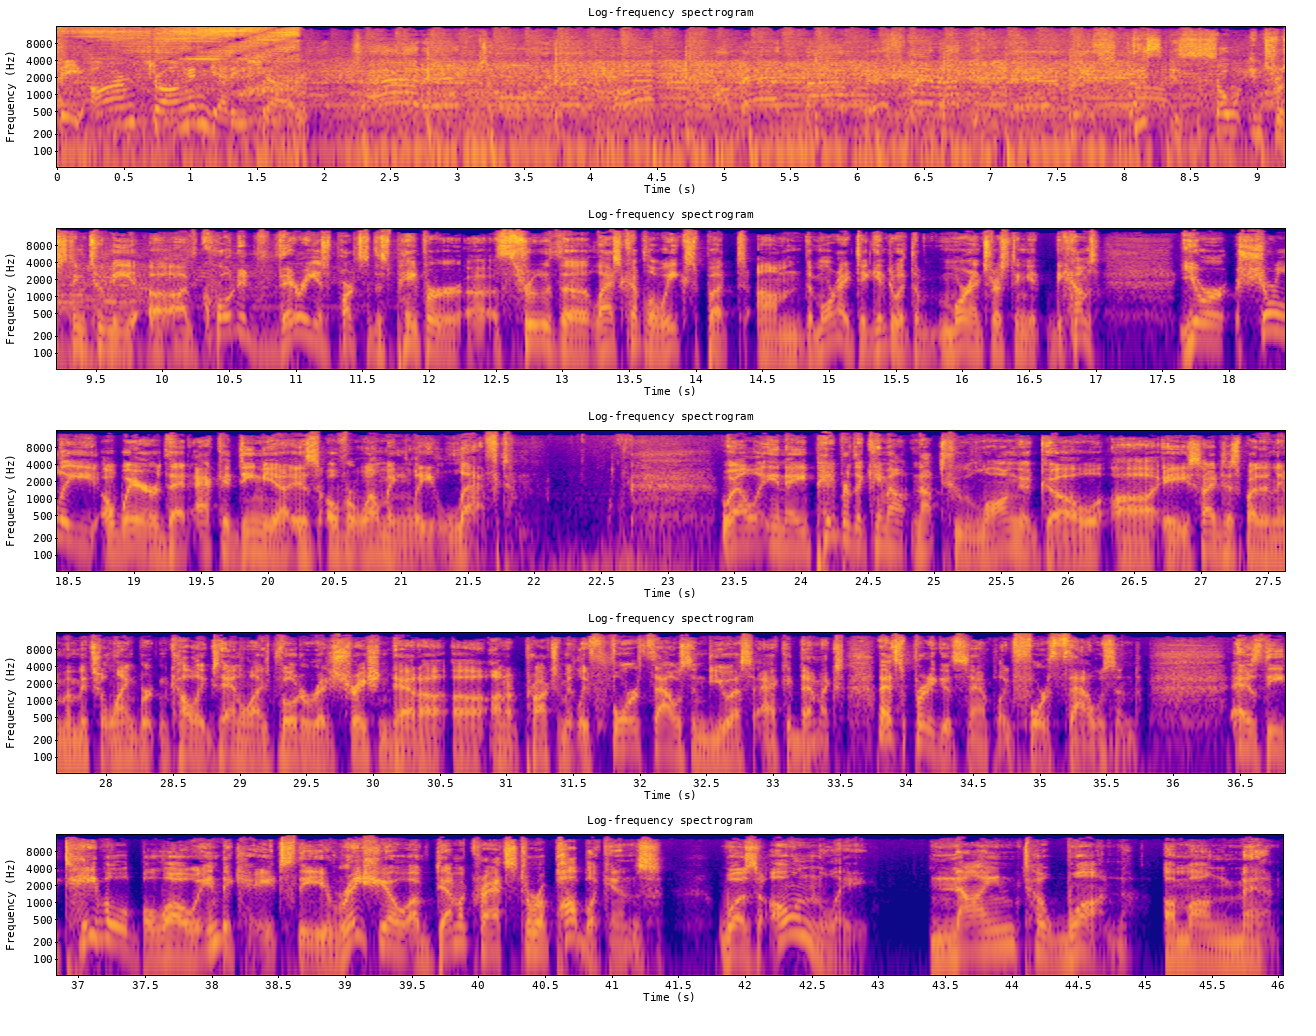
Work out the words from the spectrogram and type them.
The Armstrong and Getty Show. This is so interesting to me. Uh, I've quoted various parts of this paper uh, through the last couple of weeks, but um, the more I dig into it, the more interesting it becomes. You're surely aware that academia is overwhelmingly left. Well, in a paper that came out not too long ago, uh, a scientist by the name of Mitchell Langbert and colleagues analyzed voter registration data uh, on approximately 4,000 U.S. academics. That's a pretty good sampling, 4,000. As the table below indicates, the ratio of Democrats to Republicans was only 9 to 1 among men.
